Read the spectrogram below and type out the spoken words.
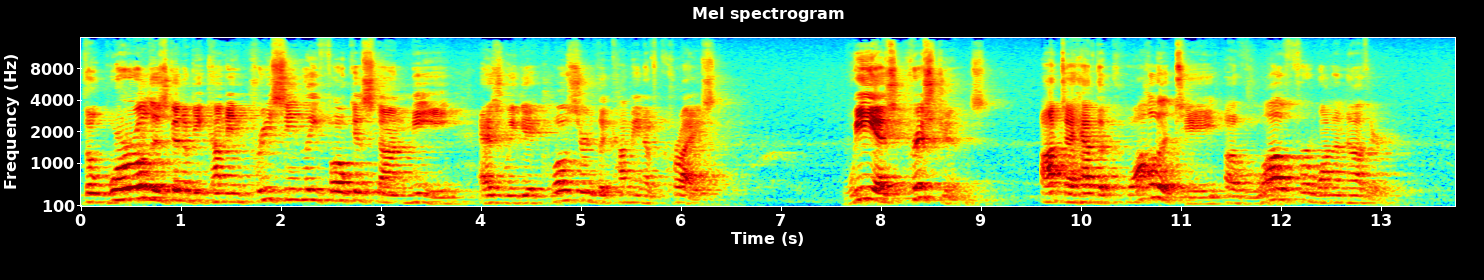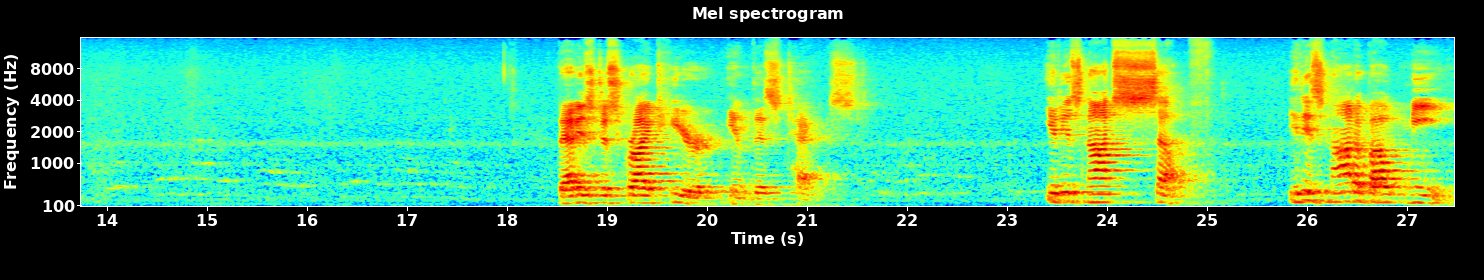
The world is going to become increasingly focused on me as we get closer to the coming of Christ. We as Christians ought to have the quality of love for one another. That is described here in this text. It is not self. It is not about me.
